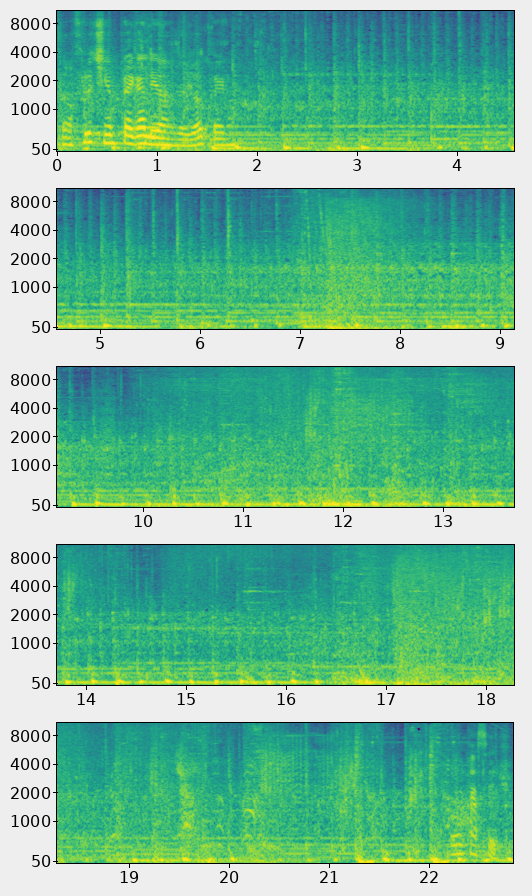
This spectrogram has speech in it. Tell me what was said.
Tem uma frutinha pra pegar ali, ó. Já já pega. Cacete.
